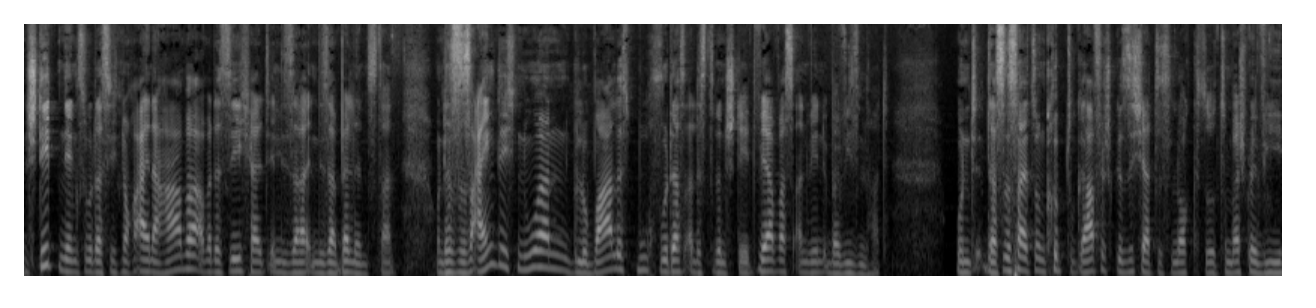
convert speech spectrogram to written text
steht nirgendwo, dass ich noch eine habe, aber das sehe ich halt in dieser, in dieser Balance dann. Und das ist eigentlich nur ein globales Buch, wo das alles drin steht, wer was an wen überwiesen hat. Und das ist halt so ein kryptografisch gesichertes Log, so zum Beispiel wie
